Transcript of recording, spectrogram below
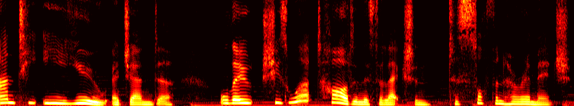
anti EU agenda, although she's worked hard in this election to soften her image.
